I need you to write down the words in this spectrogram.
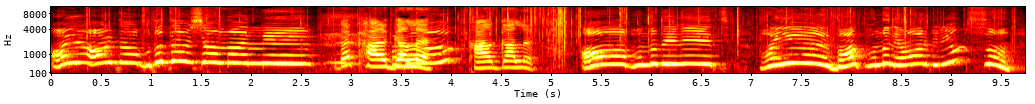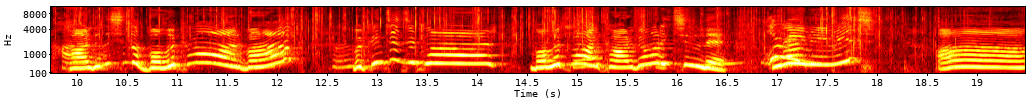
ay Arda bu da tavşanlı annem. Bu da kargalı. Bakalım. Kargalı. Aa bunda da evet. Hayır bak bunda ne var biliyor musun? Karga. Dışında balık var bak. Bakın çocuklar. Balık var karga var içinde. Bu neyliymiş? Aa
